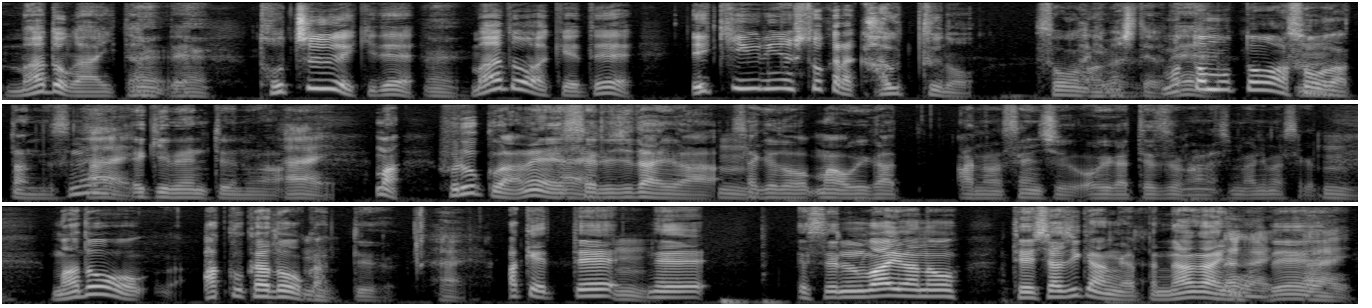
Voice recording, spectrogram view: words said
窓が開いたんで、ええ、途中駅で窓開けて駅売りの人から買うっていうのをそうなんです。もともとはそうだったんですね、うん。はい、駅弁というのは、はい、まあ古くはね、はい、SL 時代は、先ほどまあおいがあの先週おいが鉄道の話もありましたけど、うん、窓を開くかどうかっていう、開けて、で SL の場合はあの停車時間がやっぱり長いので、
